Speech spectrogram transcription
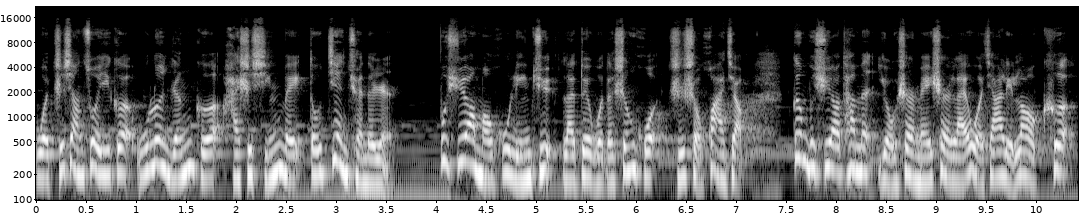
我只想做一个无论人格还是行为都健全的人，不需要某户邻居来对我的生活指手画脚，更不需要他们有事儿没事儿来我家里唠嗑。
